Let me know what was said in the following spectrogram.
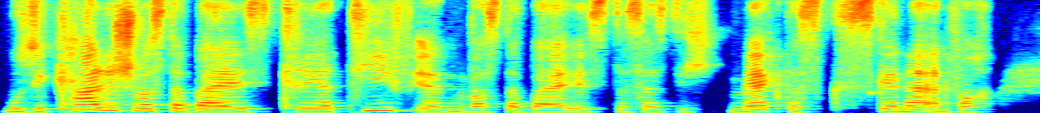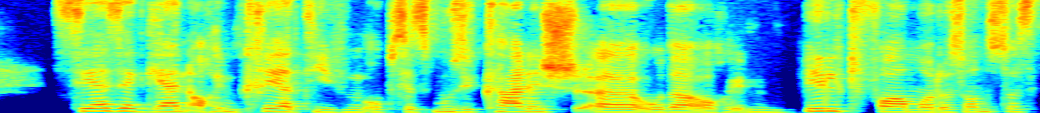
musikalisch was dabei ist, kreativ irgendwas dabei ist. Das heißt, ich merke, dass Scanner einfach sehr, sehr gern auch im Kreativen, ob es jetzt musikalisch äh, oder auch in Bildform oder sonst was.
